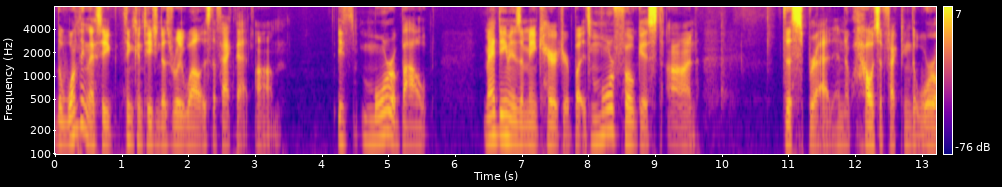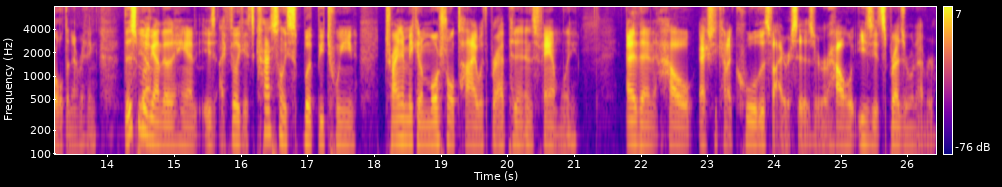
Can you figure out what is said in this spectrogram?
the one thing that I say, think Contagion does really well is the fact that um, it's more about Matt Damon is a main character, but it's more focused on the spread and how it's affecting the world and everything. This movie, Yeah. on the other hand, is I feel like it's constantly split between trying to make an emotional tie with Brad Pitt and his family, and then how actually kind of cool this virus is or how easy it spreads or whatever.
